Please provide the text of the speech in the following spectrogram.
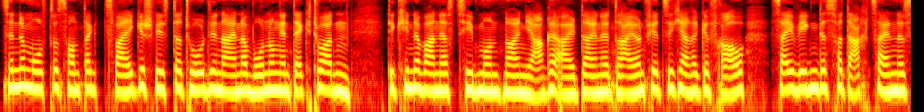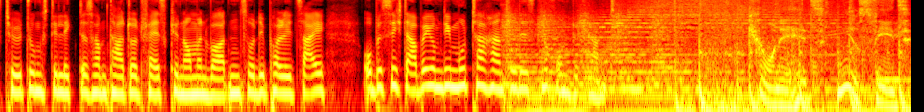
sind am Ostersonntag zwei Geschwister tot in einer Wohnung entdeckt worden. Die Kinder waren erst sieben und neun Jahre alt. Eine 43-jährige Frau sei wegen des Verdachts eines Tötungsdeliktes am Tatort festgenommen worden, so die Polizei. Ob es sich dabei um die Mutter handelt, ist noch unbekannt. Krone Hits, Newsfeed,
